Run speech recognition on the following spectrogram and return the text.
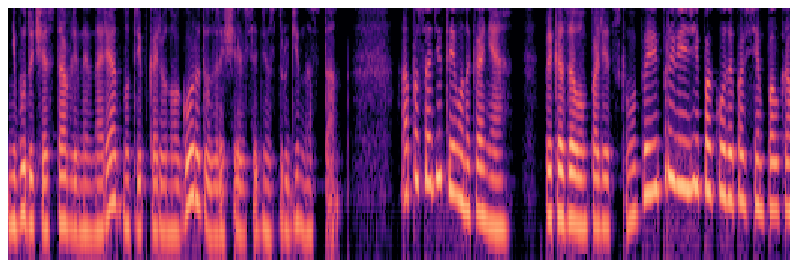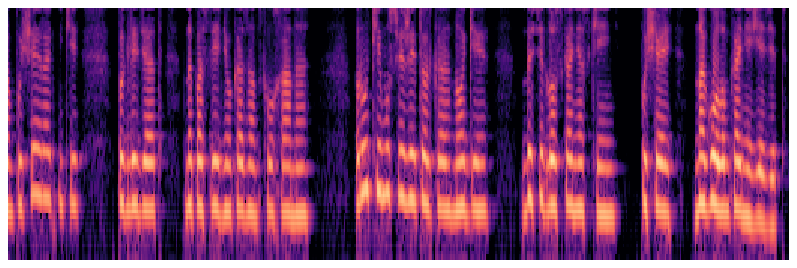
не будучи оставлены в наряд внутри покоренного города, возвращались один с другим на стан. — А посади ты его на коня, — приказал он Полецкому, — провези покода по всем полкам, пущай ратники поглядят на последнего казанского хана. Руки ему свежи только, ноги, да седло с коня скинь, пущай на голом коне едет.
